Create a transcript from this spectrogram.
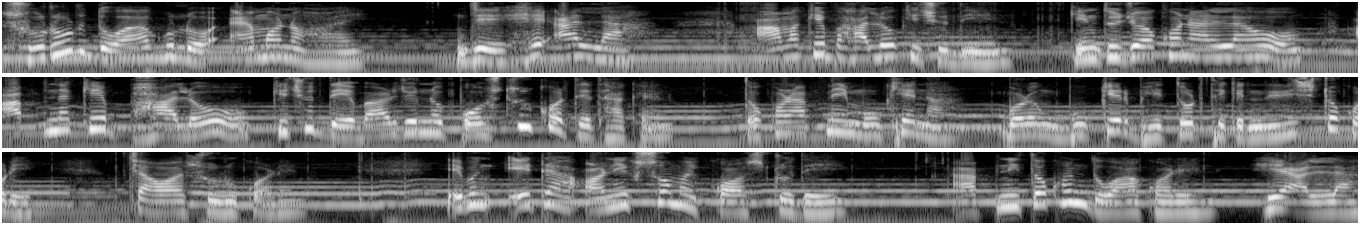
শুরুর দোয়াগুলো এমন হয় যে, হে আল্লাহ, আমাকে ভালো কিছু দিন। কিন্তু যখন আল্লাহ আপনাকে ভালো কিছু দেবার জন্য প্রস্তুত করতে থাকেন, তখন আপনি মুখে না, বরং বুকের ভেতর থেকে নির্দিষ্ট করে চাওয়া শুরু করেন। এবং এটা অনেক সময় কষ্ট দেয়। আপনি তখন দোয়া করেন, হে আল্লাহ,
